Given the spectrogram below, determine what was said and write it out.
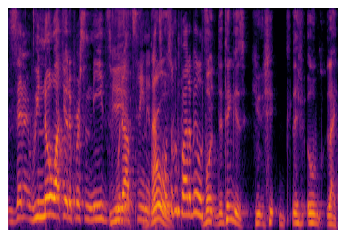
zen, we know what the other person needs Yeah, without saying it. That's bro. also compatibility. But the thing is, he, he, like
